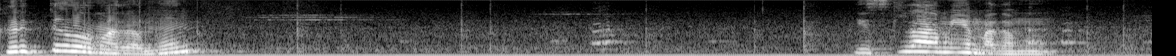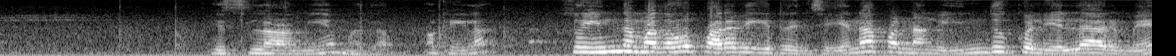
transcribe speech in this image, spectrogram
கிறித்துவ மதமும் இஸ்லாமிய மதமும். இஸ்லாமிய மதம். ஓகேங்களா? ஸோ இந்த மதமும் பரவிக்கிட்டு இருந்துச்சு. என்ன பண்ணாங்க? இந்துக்கள் எல்லாருமே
